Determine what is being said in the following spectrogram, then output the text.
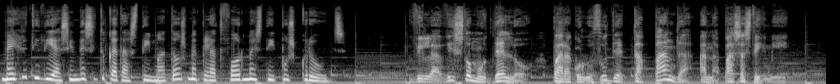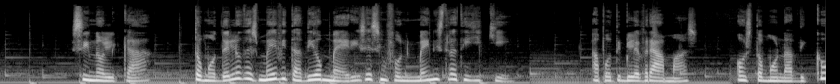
μέχρι τη διασύνδεση του καταστήματος με πλατφόρμες τύπου Scrooge. Δηλαδή στο μοντέλο παρακολουθούνται τα πάντα ανα πάσα στιγμή. Συνολικά, το μοντέλο δεσμεύει τα δύο μέρη σε συμφωνημένη στρατηγική. Από την πλευρά μας, ως το μοναδικό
